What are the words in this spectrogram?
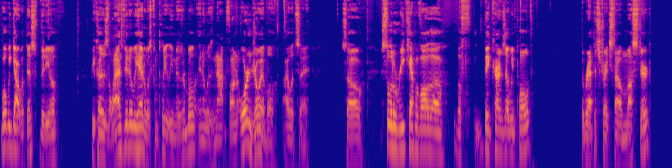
what we got with this video because the last video we had was completely miserable and it was not fun or enjoyable, I would say. So, just a little recap of all the, the big cards that we pulled. The Rapid Strike Style Mustard,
